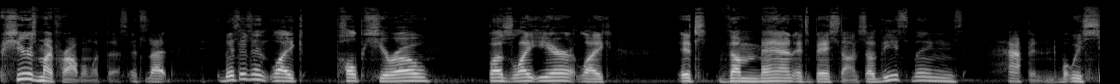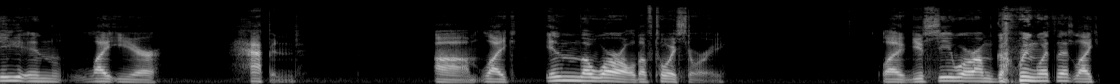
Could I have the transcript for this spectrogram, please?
here's my problem with this: it's that this isn't like pulp hero Buzz Lightyear, like it's the man it's based on. So these things happened. What we see in Lightyear happened. Um, like in the world of Toy Story. Like you see where I'm going with it. Like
